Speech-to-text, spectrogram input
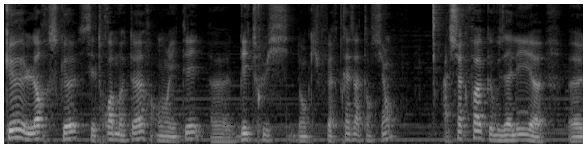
que lorsque ces trois moteurs ont été euh, détruits. Donc il faut faire très attention. À chaque fois que vous allez euh, euh,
